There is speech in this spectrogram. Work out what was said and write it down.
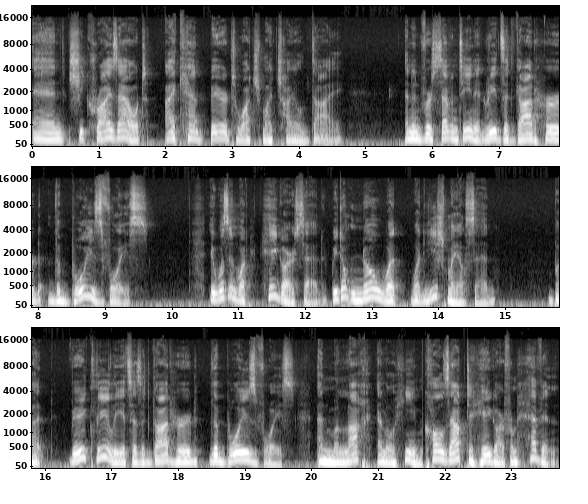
and she cries out, I can't bear to watch my child die. And in verse 17 it reads that God heard the boy's voice. It wasn't what Hagar said. We don't know what, what Ishmael said, but very clearly it says that God heard the boy's voice and Malach Elohim calls out to Hagar from heaven.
